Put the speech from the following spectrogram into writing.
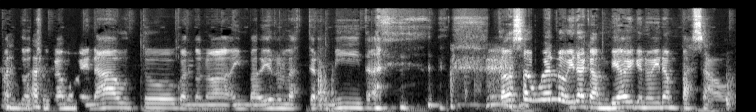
cuando chocamos en auto, cuando nos invadieron las termitas. Todas esas weas lo hubiera cambiado y que no hubieran pasado.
